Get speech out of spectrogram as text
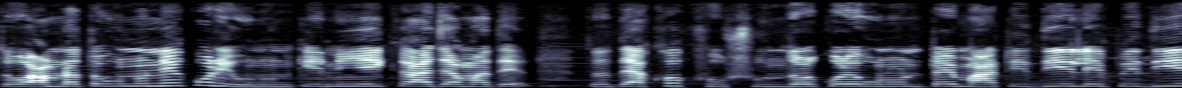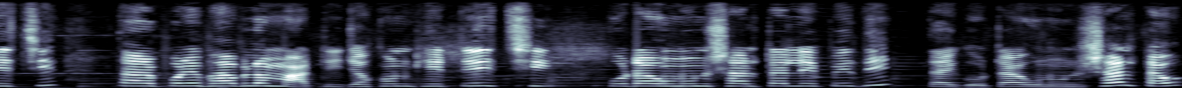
তো আমরা তো উনুনে করি, উনুনকে নিয়েই কাজ আমাদের। তো দেখো, খুব সুন্দর করে উনুনটায় মাটি দিয়ে লেপে দিয়েছি। তারপরে ভাবলাম, মাটি যখন ঘেটেছি গোটা উনুন শালটা লেপে দিই। তাই গোটা উনুন শালটাও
